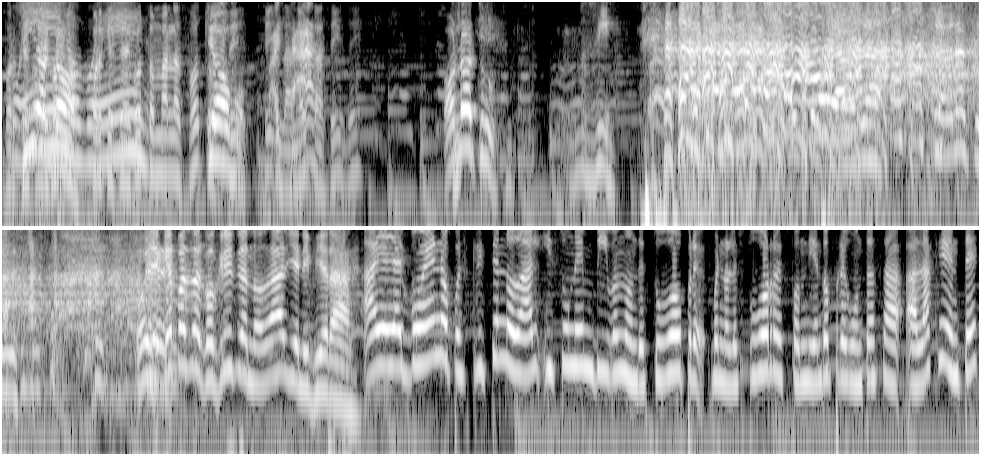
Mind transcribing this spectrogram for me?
Por ¿Sí o no? Porque se dejó tomar las fotos. ¿Qué sí, sí, Ahí la está. neta, sí, sí. ¿O no tú? Sí. La verdad, la verdad sí. Oye, ¿qué pasa con Cristian Nodal, Jennifer? Ay, ay, ay, bueno, pues Cristian Nodal hizo un en vivo en donde estuvo, pre- bueno, le estuvo respondiendo preguntas a, a la gente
